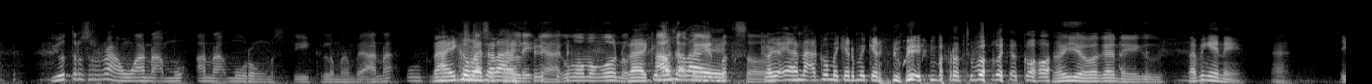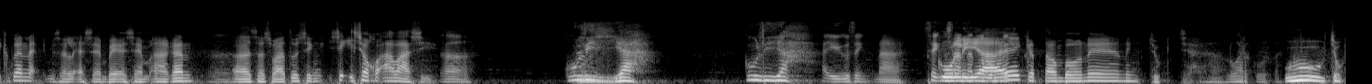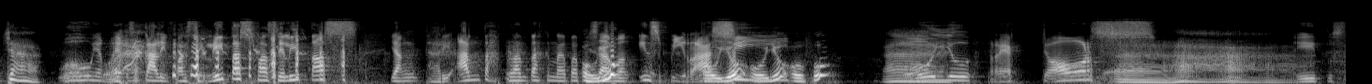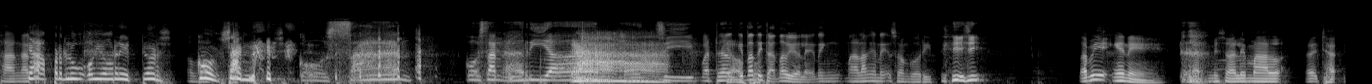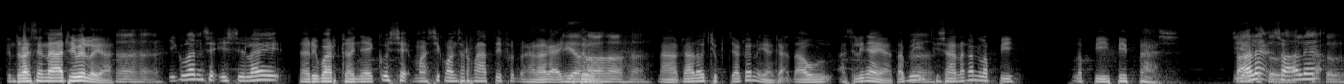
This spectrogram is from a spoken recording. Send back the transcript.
Yo terserah wong anakmu anakmu rong mesti gelem ambek anakku. Nah, iku Malah masalahnya. Sebaliknya, aku ngomong ngono. Nah, iku aku gak masalah. pengen maksa. Kayak anak aku mikir-mikir duwe perut tua kaya kok. Nah, iya makanya iku. Tapi ngene. Nah, iku kan nek misalnya SMP SMA kan Heeh. eh, sesuatu sing sing iso kok awasi. Heeh. Kuliah, kuliah iku sing Nah, Sing sangat kuliahe ketombone ning Jogja. ah, luar kota. Uh, Jogja. Wow, yang banyak sekali fasilitas-fasilitas yang dari antah berantah kenapa Oh, bisa yo? menginspirasi. Oyo, oyo, ovo. Ah. Oyo, Raptors. Ah. Itu sangat Gak perlu Oyo Redors. Apa? Kosan. kosan. Kosan harian. Ah. Padahal Ya kita apa? tidak tahu ya lek ning Malang enek Songgoriti. Tapi ngene, nek misalnya mal eh, generasi anak dhewe lho ya. Iku kan sik istilahnya dari warganya iku sik masih konservatif hal kayak Iya, gitu. Nah, kalau Jogja kan ya nggak tahu aslinya ya, tapi di sana kan lebih lebih bebas. Iya, Soalnya betul, soalnya betul.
